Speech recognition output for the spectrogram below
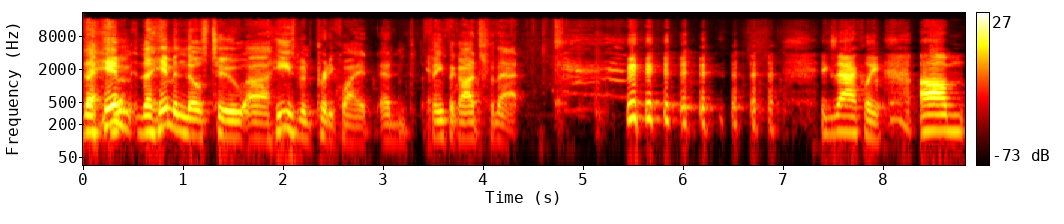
The him, the him in those two, uh, he's been pretty quiet, and thank the gods for that. exactly. Um,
